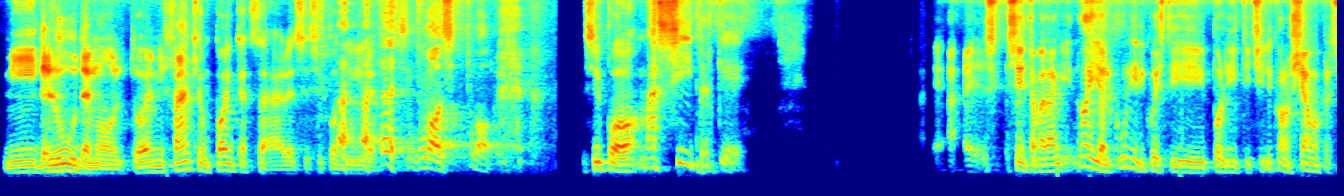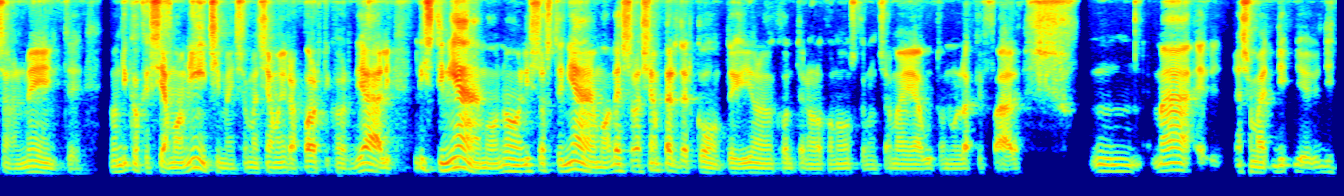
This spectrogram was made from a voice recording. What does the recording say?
mi, delude molto e mi fa anche un po' incazzare, se si può dire. si può, si può. Si può, ma sì, perché... Eh, eh, senta Maranghi, noi alcuni di questi politici li conosciamo personalmente, non dico che siamo amici, ma insomma siamo in rapporti cordiali, li stimiamo, no? li sosteniamo. Adesso lasciamo perdere Conte, io Conte non lo conosco, non ci ha mai avuto nulla a che fare. Mm, ma eh, insomma, di, di,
